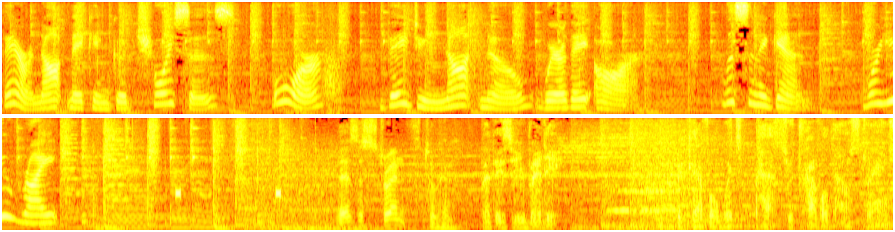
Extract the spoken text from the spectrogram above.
they are not making good choices or they do not know where they are? Listen again. Were you right? There's a strength to him. But is he ready? Be careful which path you travel down, Strange.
